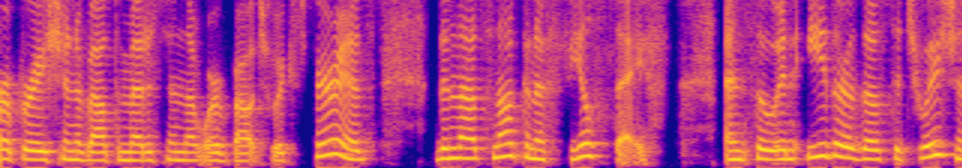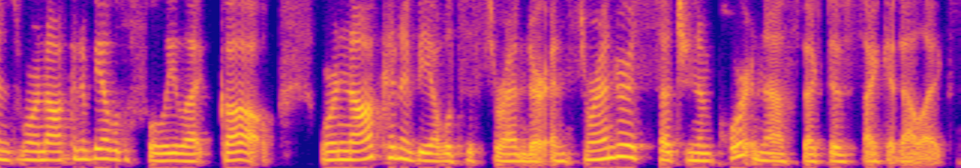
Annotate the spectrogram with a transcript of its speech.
preparation about the medicine that we're about to experience, then that's not going to feel safe. And so, in either of those situations, we're not going to be able to fully let go. We're not going to be able to surrender. And surrender is such an important aspect of psychedelics.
